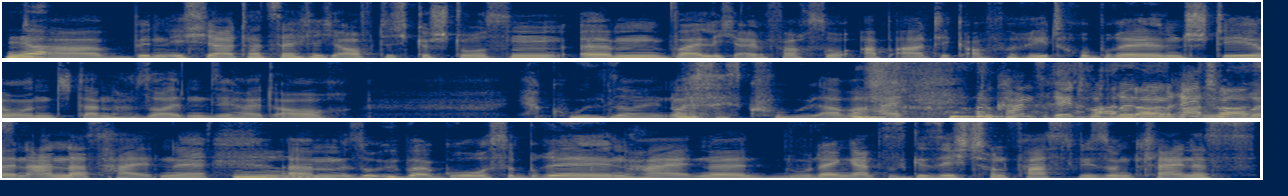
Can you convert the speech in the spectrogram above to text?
ja. da bin ich ja tatsächlich auf dich gestoßen, ähm, weil ich einfach so abartig auf Retro-Brillen stehe und dann sollten sie halt auch ja cool sein. Was heißt cool? Aber halt, du kannst Retro-Brillen und Retro-Brillen anders. anders halt, ne? Mhm. Ähm, so übergroße Brillen halt, ne? Wo dein ganzes Gesicht schon fast wie so ein kleines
